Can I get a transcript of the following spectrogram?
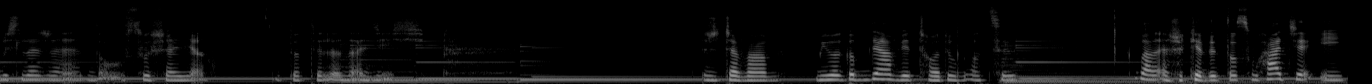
myślę, że do usłyszenia. To tyle na dziś. Życzę Wam miłego dnia, wieczoru, nocy. Zależy kiedy to słuchacie i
